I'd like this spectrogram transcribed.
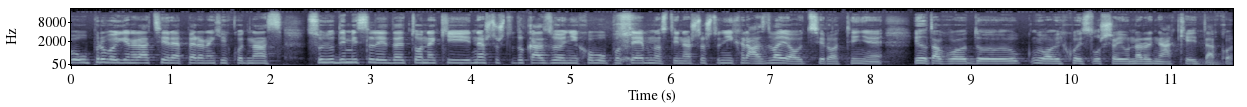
u prvoj generaciji repera nekih kod nas, su ljudi mislili da je to neki, nešto što dokazuje njihovu posebnost i nešto što njih razdvaja od sirotinje ili tako od uh, ovih koji slušaju narodnjake i tako.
